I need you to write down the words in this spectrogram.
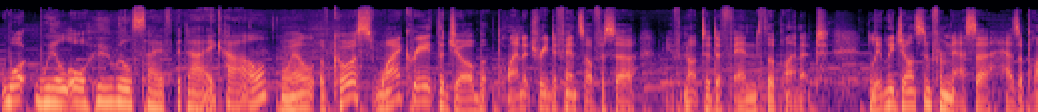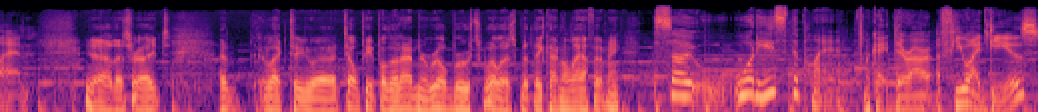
what will or who will save the day, Carl? Well, of course, why create the job Planetary Defense Officer if not to defend the planet? Lindley Johnson from NASA has a plan. Yeah, that's right. I'd like to uh, tell people that I'm the real Bruce Willis, but they kind of laugh at me. So, what is the plan? Okay, there are a few ideas,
